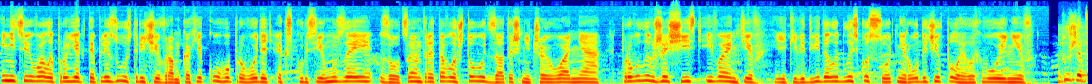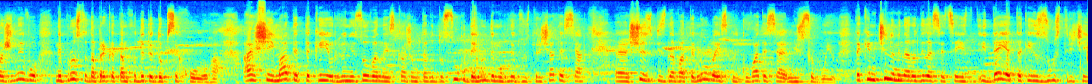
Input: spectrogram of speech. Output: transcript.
ініціювали проєкт теплі зустрічі, в рамках якого проводять екскурсії в музеї, зооцентри та влаштовують затишні чаювання. Провели вже шість івентів, які відвідали близько сотні родичів полеглих воїнів. Дуже важливо не просто, наприклад, там ходити до психолога, а ще й мати такий організований, скажімо так, досуг, де люди могли б зустрічатися, е, щось пізнавати нове і спілкуватися між собою. Таким чином і народилася ця ідея таких зустрічей.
